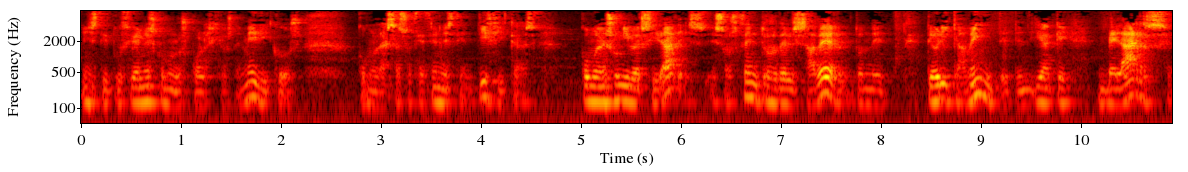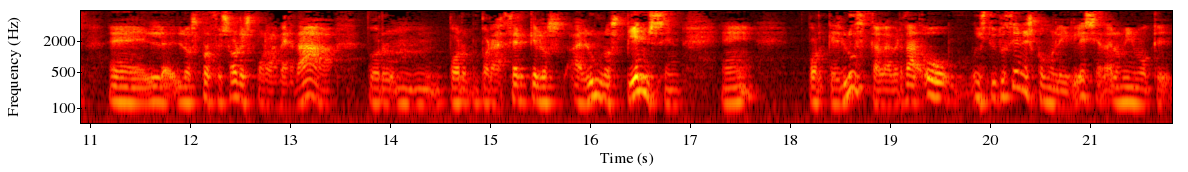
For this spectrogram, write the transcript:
Instituciones como los colegios de médicos, como las asociaciones científicas, como las universidades, esos centros del saber, donde teóricamente tendría que velarse eh, los profesores por la verdad, por, mm, por, hacer que los alumnos piensen, eh, porque luzca la verdad, o instituciones como la iglesia, da lo mismo que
